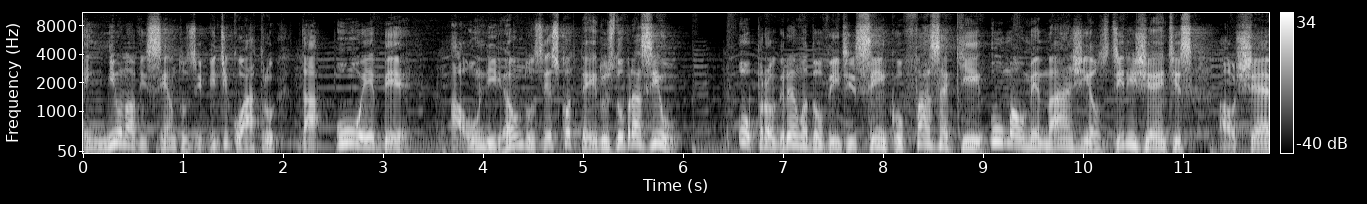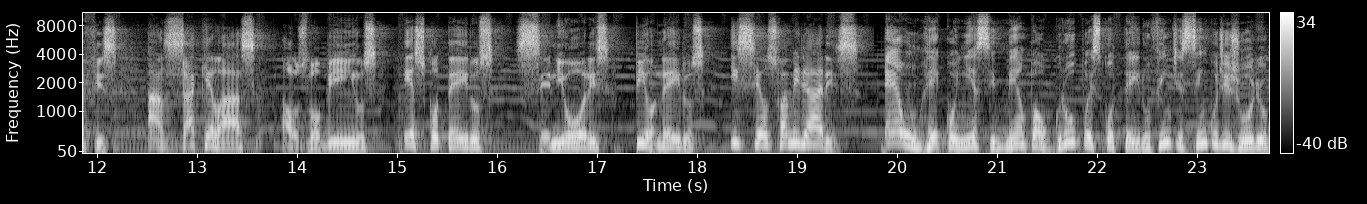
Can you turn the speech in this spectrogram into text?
em 1924, da UEB, a União dos Escoteiros do Brasil. O programa do 25 faz aqui uma homenagem aos dirigentes, aos chefes, às aquelás, aos lobinhos, escoteiros, seniores, pioneiros e seus familiares. É um reconhecimento ao Grupo Escoteiro 25 de Julho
